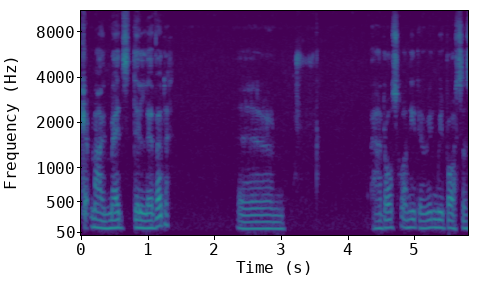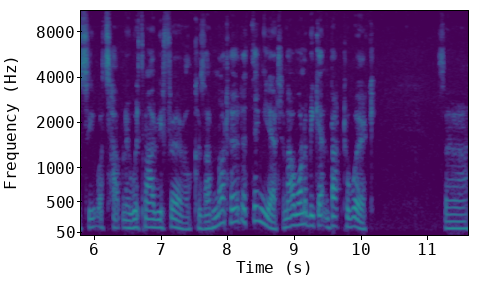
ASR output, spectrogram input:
get my meds delivered. Um, and also I need to ring my boss and see what's happening with my referral because I've not heard a thing yet and I want to be getting back to work. So,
